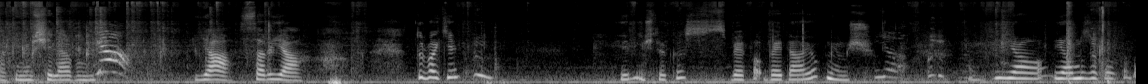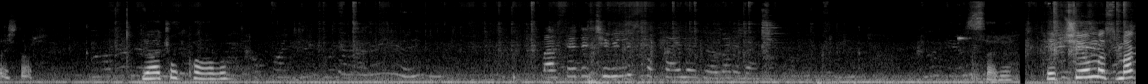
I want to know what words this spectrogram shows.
Bak yine bir şeyler bulmuş. Ya. Yağ, sarı yağ. Dur bakayım. 79 vefa, veda yok muymuş? Ya. Ya yağımız yok arkadaşlar. Yağ çok pahalı. Seni çivili sopayla döverim ben. Sarı. Hep şey olmasın bak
